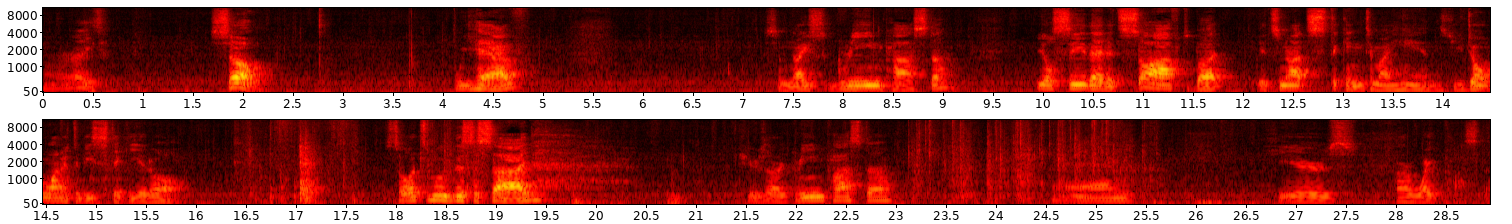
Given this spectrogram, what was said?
All right. So, we have some nice green pasta. You'll see that it's soft, but it's not sticking to my hands. You don't want it to be sticky at all. So let's move this aside. Here's our green pasta. And here's our white pasta.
